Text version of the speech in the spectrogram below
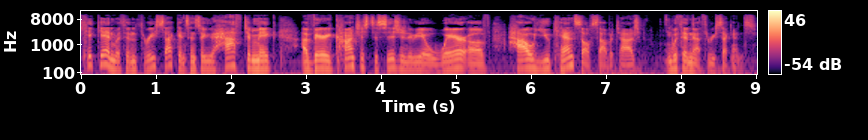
kick in within three seconds. And so you have to make a very conscious decision to be aware of how you can self-sabotage within that three seconds.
